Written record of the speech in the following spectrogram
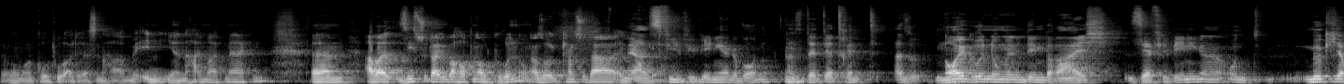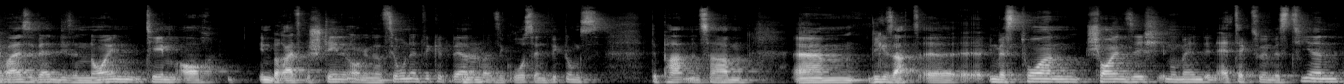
Go-To-Adressen haben in ihren Heimatmärkten. Ähm, aber siehst du da überhaupt noch Gründung? Also kannst du da Ja, es ist viel, viel weniger geworden. Also der, der Trend, also Neugründungen in dem Bereich sehr viel weniger und möglicherweise werden diese neuen Themen auch in bereits bestehenden Organisationen entwickelt werden, weil sie große Entwicklungsdepartments haben. Ähm, wie gesagt, äh, Investoren scheuen sich im Moment in AdTech zu investieren.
